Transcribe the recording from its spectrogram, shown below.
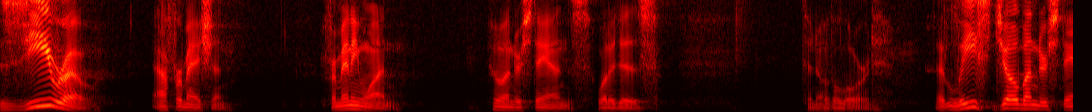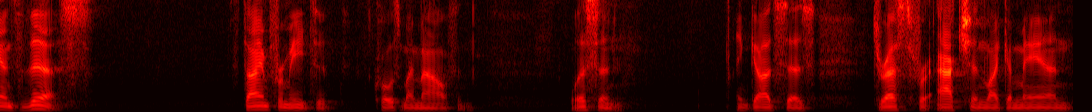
zero affirmation from anyone who understands what it is to know the Lord. At least Job understands this. It's time for me to close my mouth and listen. And God says, Dress for action like a man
